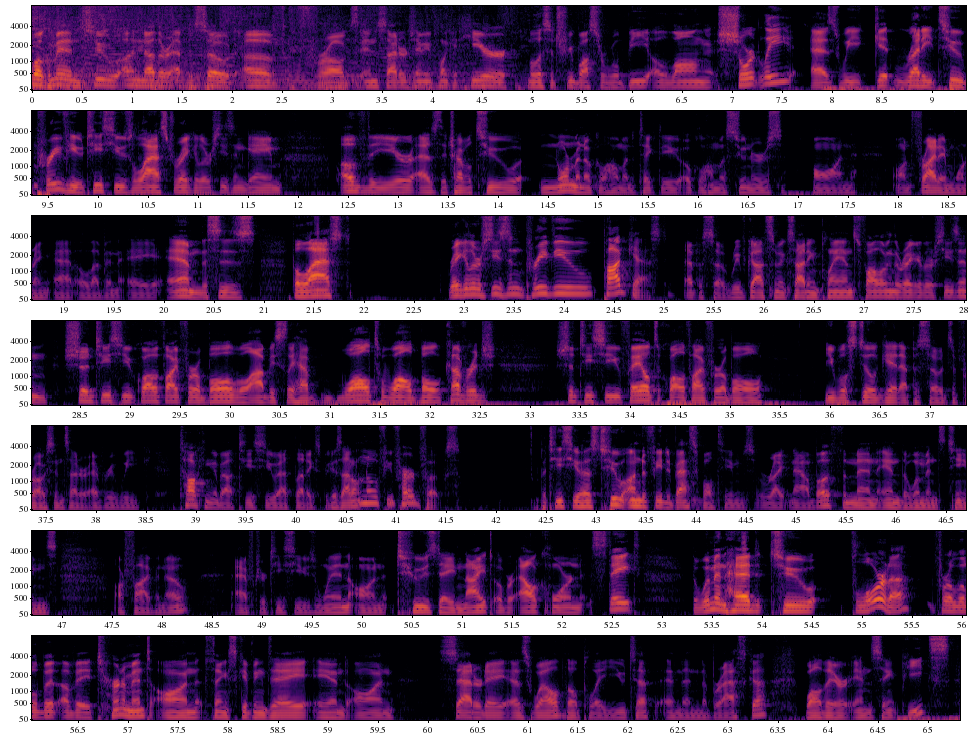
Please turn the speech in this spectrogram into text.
Welcome in to another episode of Frogs Insider. Jamie Plunkett here. Melissa Triebwasser will be along shortly as we get ready to preview TCU's last regular season game of the year as they travel to Norman, Oklahoma to take the Oklahoma Sooners on on Friday morning at 11 a.m. This is the last regular season preview podcast episode. We've got some exciting plans following the regular season. Should TCU qualify for a bowl, we'll obviously have wall to wall bowl coverage. Should TCU fail to qualify for a bowl, you will still get episodes of Frogs Insider every week talking about TCU athletics because I don't know if you've heard, folks. But TCU has two undefeated basketball teams right now. Both the men and the women's teams are 5 and 0 after TCU's win on Tuesday night over Alcorn State. The women head to Florida for a little bit of a tournament on Thanksgiving Day and on Saturday as well. They'll play UTEP and then Nebraska while they're in St. Pete's.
